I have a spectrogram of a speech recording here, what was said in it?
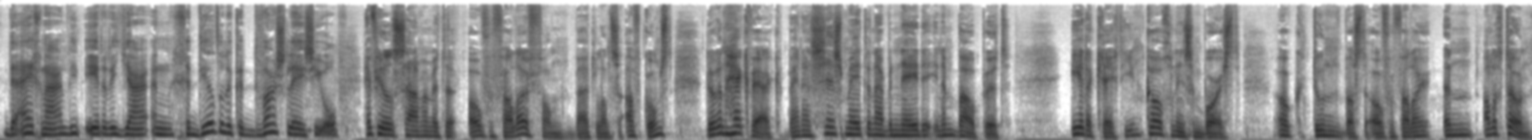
De eigenaar liep eerder dit jaar een gedeeltelijke dwarslesie op. Hij viel samen met de overvaller van buitenlandse afkomst... door een hekwerk, bijna zes meter naar beneden in een bouwput. Eerder kreeg hij een kogel in zijn borst. Ook toen was de overvaller een allochtoon.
